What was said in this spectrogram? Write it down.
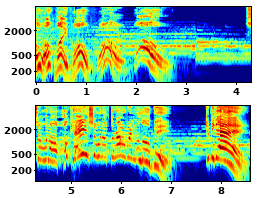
Oh, oh, wait, whoa, whoa, whoa. Showing off, okay, showing off the route running a little bit. Give me that.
